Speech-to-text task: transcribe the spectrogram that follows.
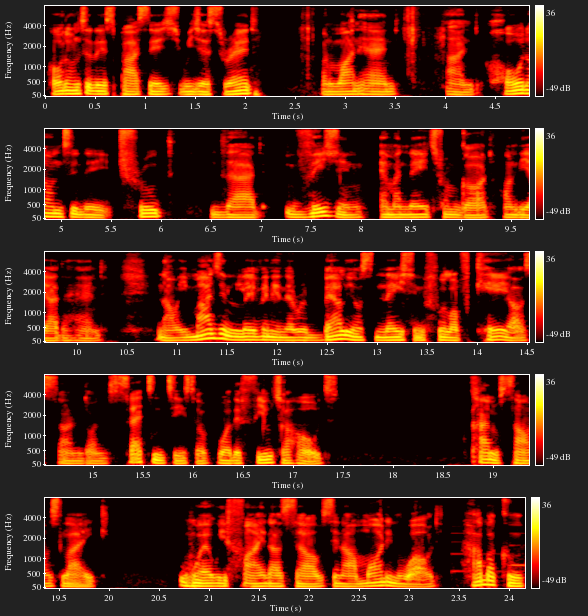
Hold on to this passage we just read on one hand and hold on to the truth that vision emanates from God on the other hand. Now imagine living in a rebellious nation full of chaos and uncertainties of what the future holds. Kind of sounds like where we find ourselves in our modern world. Habakkuk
